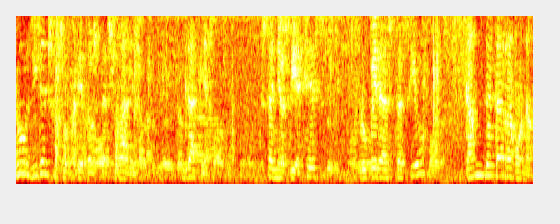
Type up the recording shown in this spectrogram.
no olviden sus objetos personales. Gracias. Senyors viatgers, propera estació, Camp de Tarragona.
